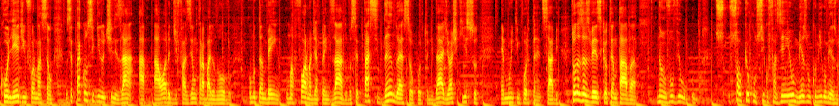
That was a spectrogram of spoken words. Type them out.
colher de informação. Você está conseguindo utilizar a, a hora de fazer um trabalho novo como também uma forma de aprendizado? Você está se dando essa oportunidade? Eu acho que isso é muito importante, sabe? Todas as vezes que eu tentava, não, eu vou ver o, o, só o que eu consigo fazer eu mesmo comigo mesmo.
